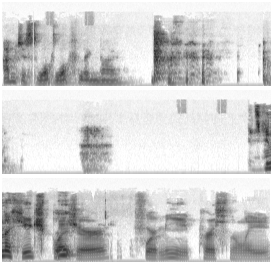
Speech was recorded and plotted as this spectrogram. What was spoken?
I'm just waffling now. it's been a huge pleasure for me personally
